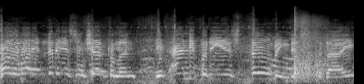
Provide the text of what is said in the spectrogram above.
By the way, ladies and gentlemen, if anybody is filming this today,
